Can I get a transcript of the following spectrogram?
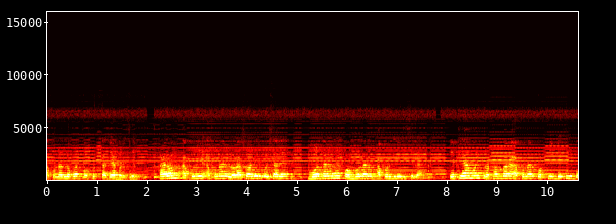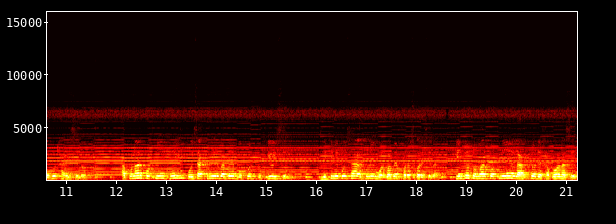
আপোনাৰ লগত বহুত কাজিয়া কৰিছিল। কাৰণ আপুনি আপোনাৰ ল'ৰা ছোৱালীৰ পইচাৰে মোৰ কাৰণে কম্বল আৰু কাপোৰ কিনি দিছিলা। তেতিয়া মই প্ৰথমবাৰ আপোনাৰ পত্নীক দেখি বহুত হাঁহিছিলোঁ। আপোনাৰ পত্নী সেই পইচাখিনিৰ বাবে বহুত দুখী হৈছিল। যিখিনি পইচা আপুনি মোৰ বাবে খৰচ কৰিছিলা। কিন্তু তোমাৰ পত্নীয়ে লাভটো দেখা পোৱা নাছিল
